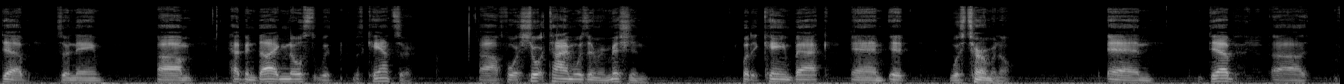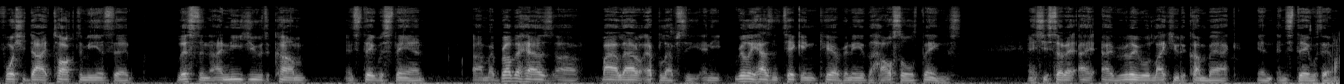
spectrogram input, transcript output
Deb, is her name, um, had been diagnosed with, with cancer. Uh, for a short time, was in remission, but it came back and it was terminal. And Deb uh, before she died, talked to me and said, "Listen, I need you to come and stay with Stan. Uh, my brother has uh, bilateral epilepsy, and he really hasn't taken care of any of the household things." And she said, "I, I really would like you to come back and, and stay with him.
